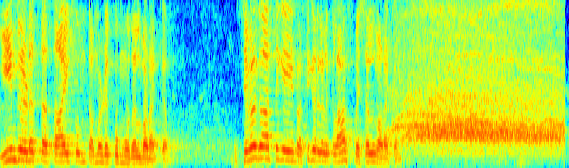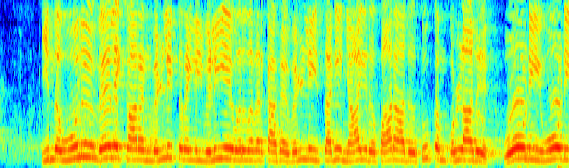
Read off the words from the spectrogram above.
ஈன்றெடுத்த தாய்க்கும் தமிழுக்கும் முதல் வணக்கம். சிவகார்த்திகேயன் ரசிகர்களுக்கெல்லாம் ஸ்பெஷல் வணக்கம். இந்த ஒரு வேலைக்காரன் வெள்ளித்திரையில் வெளியே வருவதற்காக வெள்ளி சனி ஞாயிறு பாராது தூக்கம் கொள்ளாது ஓடி ஓடி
